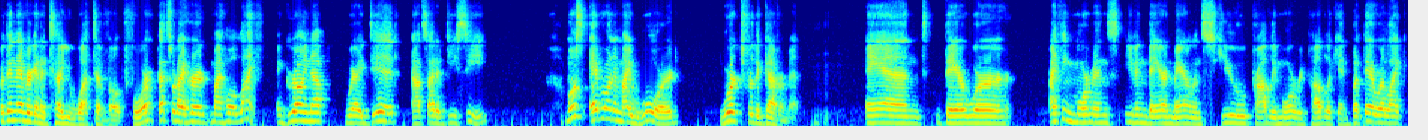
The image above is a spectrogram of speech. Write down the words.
but they're never going to tell you what to vote for. That's what I heard my whole life. And growing up where I did outside of DC, most everyone in my ward worked for the government. And there were, I think Mormons, even there in Maryland, skew probably more Republican, but there were like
